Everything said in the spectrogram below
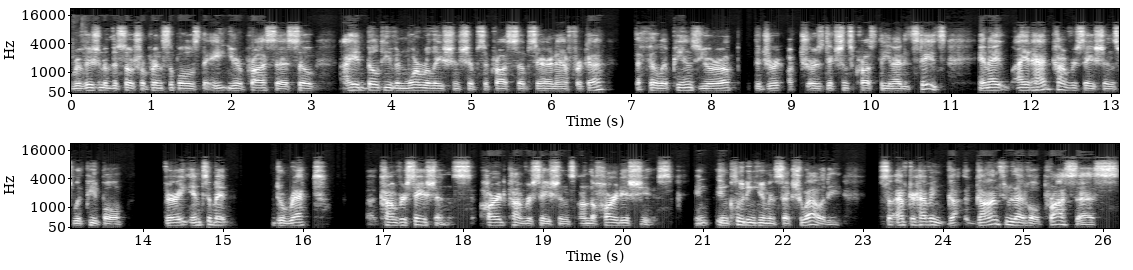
revision of the social principles, the eight year process. So I had built even more relationships across sub-Saharan Africa, the Philippines, Europe, the jur- jurisdictions across the United States, and I I had had conversations with people, very intimate, direct uh, conversations, hard conversations on the hard issues, in, including human sexuality. So after having go- gone through that whole process,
